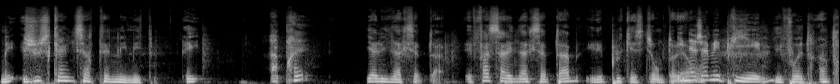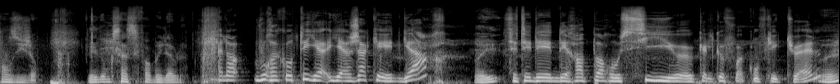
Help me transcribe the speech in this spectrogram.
mais jusqu'à une certaine limite. Et après, il y a l'inacceptable. Et face à l'inacceptable, il n'est plus question de Il tolérance. n'a jamais plié. Il faut être intransigeant. Et donc ça, c'est formidable. Alors, vous racontez, il y, a- il y a Jacques et Edgar. Oui. C'était des, des rapports aussi euh, quelquefois conflictuels. Ouais.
